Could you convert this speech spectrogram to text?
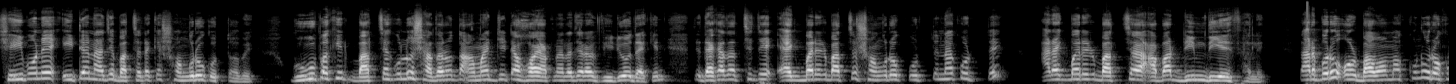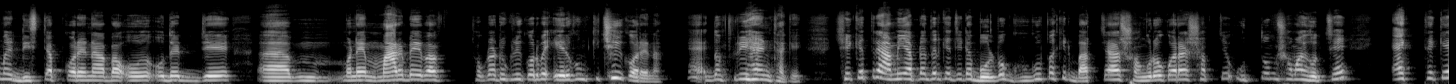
সেই মনে এইটা না যে বাচ্চাটাকে সংগ্রহ করতে হবে। ঘুঘু পাখির বাচ্চাগুলো সাধারণত আমার যেটা হয়, আপনারা যারা ভিডিও দেখেন, যে দেখা যাচ্ছে যে একবারের বাচ্চা সংগ্রহ করতে না করতে আরেকবারের বাচ্চা আবার ডিম দিয়ে ফেলে। তারপরেও ওর বাবা মা কোনো রকমের ডিস্টার্ব করে না বা ও, ওদের যে মানে মারবে বা ঠোকরাঠুকরি করবে, এরকম কিছুই করে না। হ্যাঁ একদম ফ্রি হ্যান্ড থাকে। সেক্ষেত্রে আমি আপনাদেরকে যেটা বলব, ঘুঘু পাখির বাচ্চা সংগ্রহ করার সবচেয়ে উত্তম সময় হচ্ছে এক থেকে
